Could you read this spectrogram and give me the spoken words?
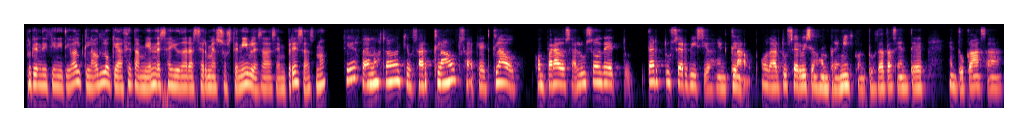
Porque en definitiva el cloud lo que hace también es ayudar a ser más sostenibles a las empresas, ¿no? Sí, está demostrado que usar cloud, o sea, que el cloud comparado o sea, al uso de dar tus servicios en cloud o dar tus servicios on-premise con tus data centers en tu casa,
